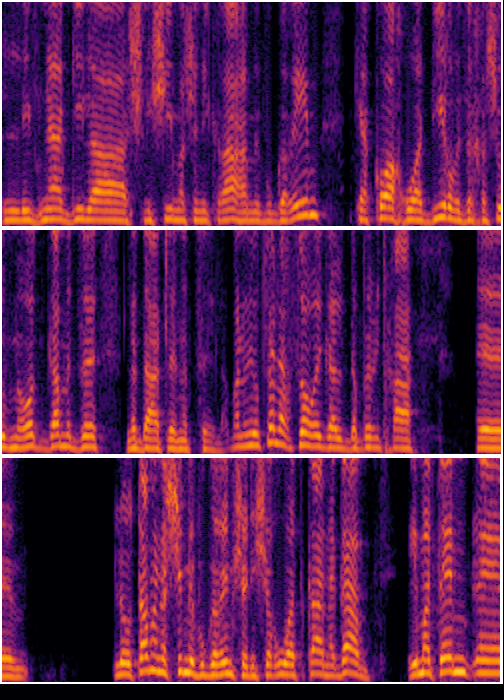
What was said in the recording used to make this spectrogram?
לבני הגיל השלישי, מה שנקרא, המבוגרים, כי הכוח הוא אדיר וזה חשוב מאוד, גם את זה לדעת לנצל. אבל אני רוצה לחזור רגע לדבר איתך אה, לאותם אנשים מבוגרים שנשארו עד כאן. אגב, אם אתם אה,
